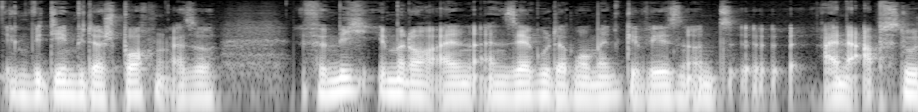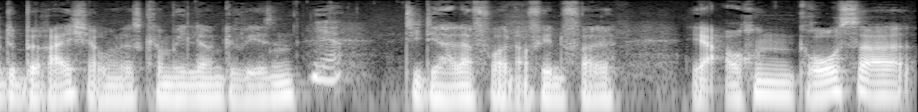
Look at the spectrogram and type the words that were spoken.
irgendwie dem widersprochen. Also für mich immer noch ein, ein sehr guter Moment gewesen und äh, eine absolute Bereicherung des Chameleon gewesen, ja. die die Hallervorden auf jeden Fall ja auch ein großer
